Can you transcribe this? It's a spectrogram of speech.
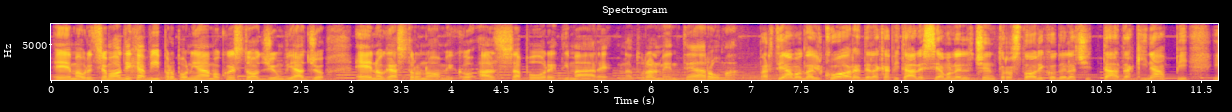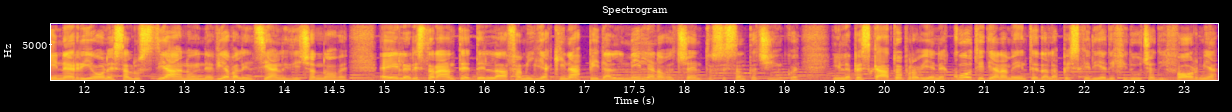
e Maurizio Modica. Vi proponiamo quest'oggi un viaggio enogastronomico al sapore di mare, naturalmente a Roma. Partiamo dal cuore della capitale, siamo nel centro storico della città, da Chinappi, in Rione Salustiano, in via Valenziani 19. È il ristorante della famiglia Chinappi dal 1965. Il pescato proviene quotidianamente dalla pescheria pizzeria di fiducia di Formia,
